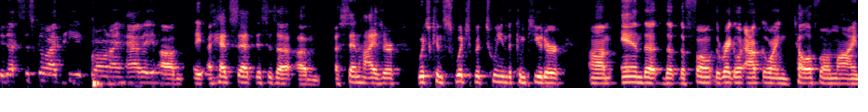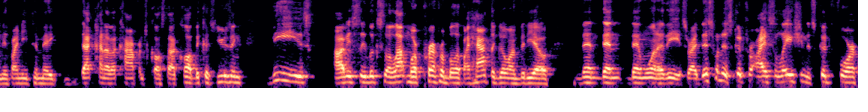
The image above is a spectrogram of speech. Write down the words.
To that Cisco IP phone, I have a um, a, a, headset. This is a um, a Sennheiser, which can switch between the computer um, and the, the the phone, the regular outgoing telephone line, if I need to make that kind of a conference call style call. Because using these obviously looks a lot more preferable if I have to go on video than than than one of these. Right. This one is good for isolation. It's good for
